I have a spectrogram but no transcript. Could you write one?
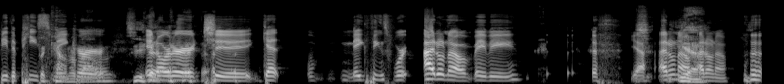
be the The peacemaker in order to get make things work i don't know maybe yeah i don't know Yeah. i don't know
